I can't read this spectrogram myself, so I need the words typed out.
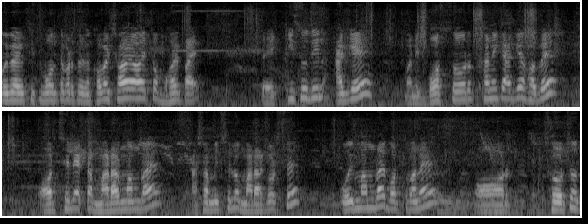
ওইভাবে কিছু বলতে পারতেন না। সবাই সবাই হয়তো ভয় পায়। তো এই কিছুদিন আগে মানে বছর খানিক আগে হবে ওর ছেলে একটা মার্ডার মামলায় আসামি ছিল মার্ডার করছে। ওই মামলায় বর্তমানে ওর ছোট ছোট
